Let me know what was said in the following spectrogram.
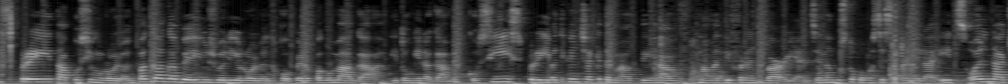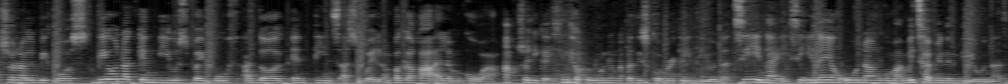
spray tapos yung roll-on. Pagkagabi usually roll-on ako. Pero pag umaga itong ginagamit ko. Si spray but you can check them out. They have mga different variants. And ang gusto ko kasi sa kanila it's all natural because Dionat can be used by both adult and teens as well. Ang pagkakaalam ko ah actually guys hindi ako unang nakadiscover kay Dionat. Si Inay. Si Inay ang unang gumamit sa amin ng Dionat.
